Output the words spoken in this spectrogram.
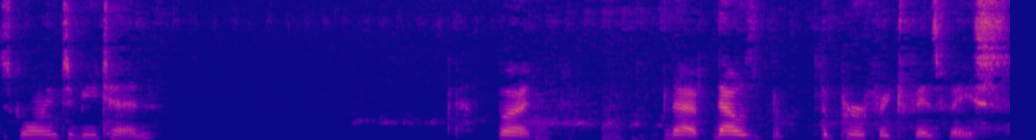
is going to be 10 but that that was the perfect fizz face.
